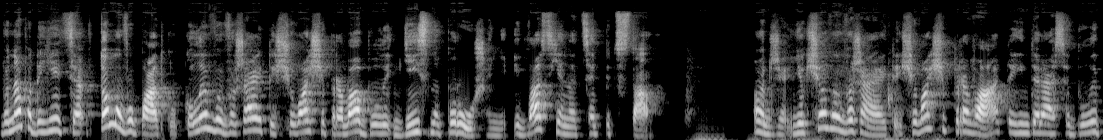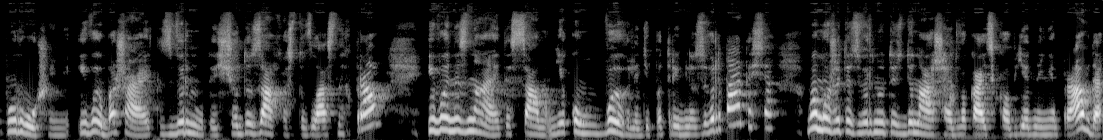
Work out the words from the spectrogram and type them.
Вона подається в тому випадку, коли ви вважаєте, що ваші права були дійсно порушені, і у вас є на це підстави. Отже, якщо ви вважаєте, що ваші права та інтереси були порушені, і ви бажаєте звернутися щодо захисту власних прав, і ви не знаєте саме, в якому вигляді потрібно звертатися, ви можете звернутися до нашого адвокатського об'єднання Правда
